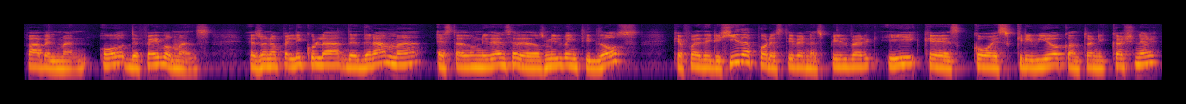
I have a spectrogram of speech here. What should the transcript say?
Fabelman o The Fablemans. Es una película de drama estadounidense de 2022 que fue dirigida por Steven Spielberg y que coescribió con Tony Kushner.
